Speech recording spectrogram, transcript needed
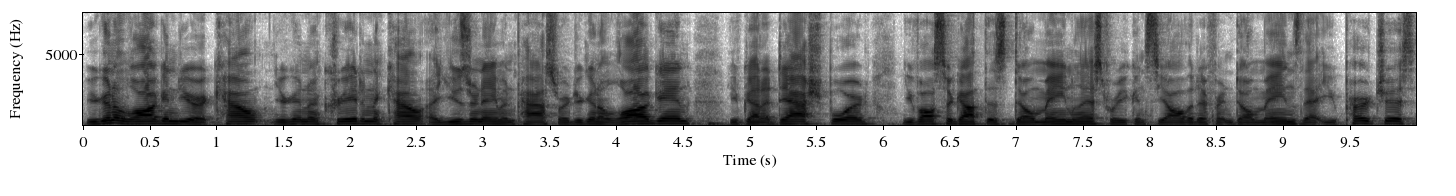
you're going to log into your account. You're going to create an account, a username and password. You're going to log in. You've got a dashboard. You've also got this domain list where you can see all the different domains that you purchase.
